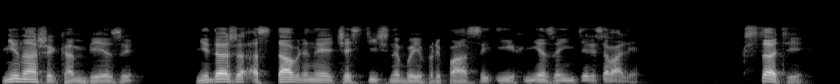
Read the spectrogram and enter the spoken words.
Ни наши комбезы, ни даже оставленные частично боеприпасы их не заинтересовали. Кстати,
